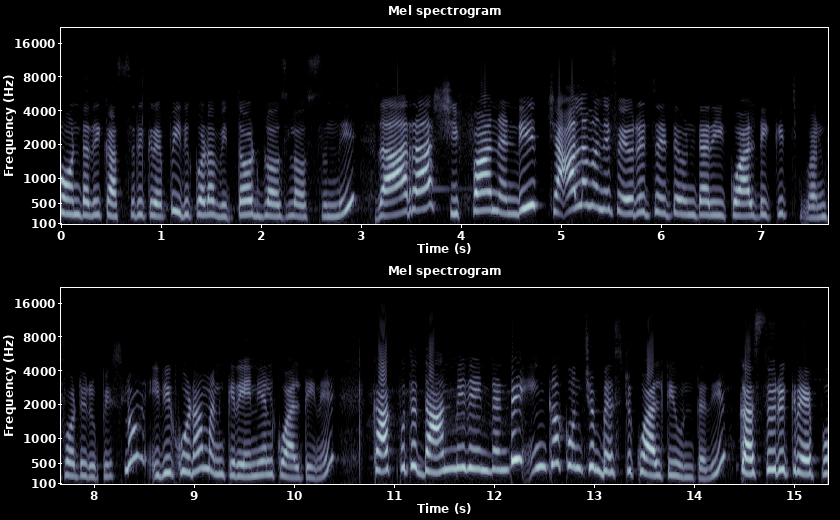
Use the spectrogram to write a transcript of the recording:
బాగుంటుంది కస్తూరి క్రేప్. ఇది కూడా వితౌట్ బ్లౌజ్లో వస్తుంది. జారా షిఫాన్ అండి. చాలా మంది ఫేవరెట్స్ అయితే ఉంటారు ఈ క్వాలిటీకి. వన్ ఫార్టీ రూపీస్లో ఇది కూడా మనకి రేనియల్ క్వాలిటీనే. కాకపోతే దాని మీద ఏంటంటే ఇంకా కొంచెం బెస్ట్ క్వాలిటీ ఉంటుంది. కస్తూరి క్రేపు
